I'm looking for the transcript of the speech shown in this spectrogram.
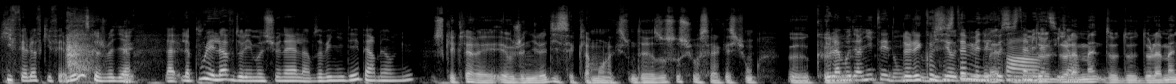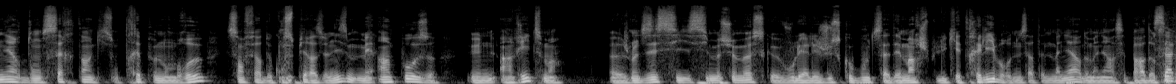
Qui fait l'œuf, qui fait Vous voyez ce que je veux dire la, la poule est l'œuf de l'émotionnel. Vous avez une idée, Père Bienvenue Ce qui est clair, et, et Eugénie l'a dit, c'est clairement la question des réseaux sociaux. C'est la question euh, que. De la modernité, donc De l'écosystème l'écosystème de, de hein. ma- de- de- de la manière dont certains, qui sont très peu nombreux, sans faire de conspirationnisme, mais imposent une- un rythme Euh, je me disais, si, si M. Musk voulait aller jusqu'au bout de sa démarche, lui qui est très libre d'une certaine manière, de manière assez paradoxale,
